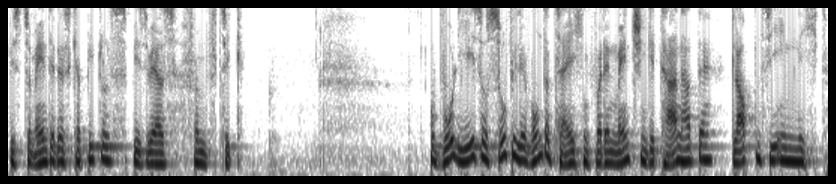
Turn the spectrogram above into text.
bis zum Ende des Kapitels bis Vers 50. Obwohl Jesus so viele Wunderzeichen vor den Menschen getan hatte, glaubten sie ihm nicht.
